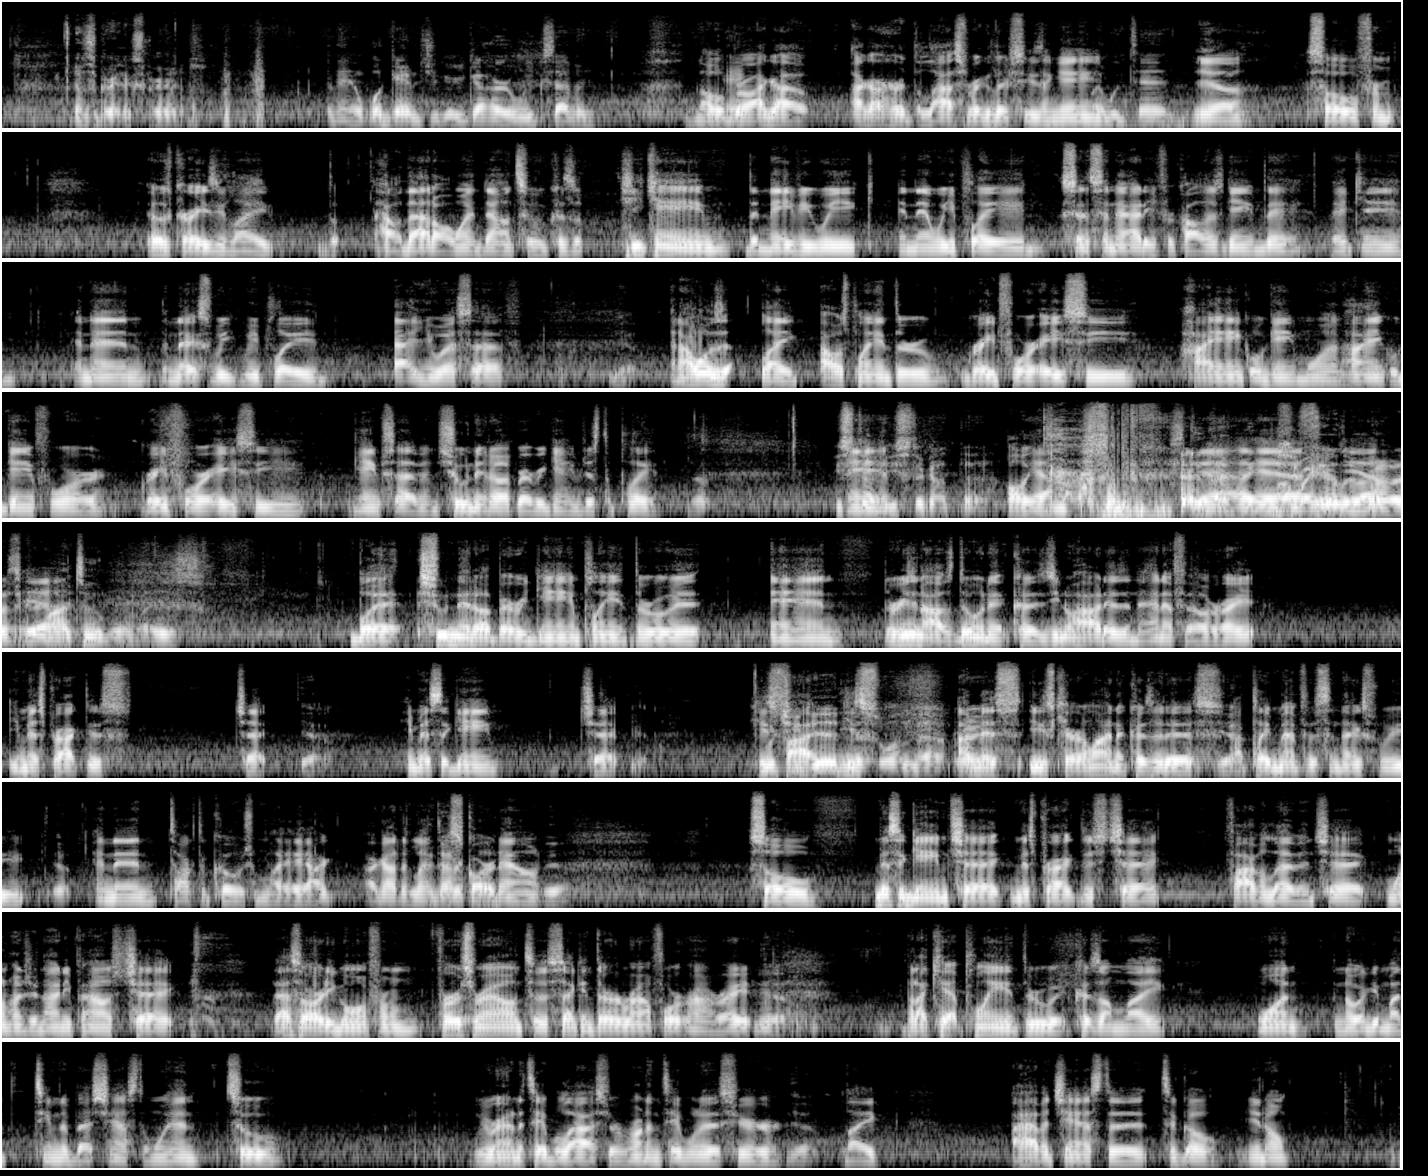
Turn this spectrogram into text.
it was a great experience. And then what game did you get? You got hurt week seven, No, bro. I got I got hurt the last regular season game. like week ten. Yeah. So from it was crazy, like the, how that all went down too, because he came the Navy week, and then we played Cincinnati for college game day. They came, and then the next week we played at USF. Yeah. And I was like, I was playing through grade four AC, high ankle game one, high ankle game four, grade four AC game seven, shooting it up every game just to play. You still And- you still got the Oh yeah, my, yeah, yeah, bump right here, yeah, bro. It's yeah. Mine too, bro. Like it's, but shooting it up every game, playing through it, and the reason I was doing it because you know how it is in the NFL, right? You miss practice, check. yeah. He missed a game, check. Yeah. He's which fi- you did he's- this one that I miss East Carolina because of this. Yeah. I play Memphis the next week, Yeah. and then talk to coach. I'm like, hey, I, I got to let this scar down. Yeah. So miss a game check, miss practice check, 5'11 check, 190 pounds check. That's already going from first round to second, third round, fourth round, right? Yeah. But I kept playing through it because I'm like, one, I know I give my team the best chance to win. Two, we ran the table last year, running the table this year. Yeah. Like, I have a chance to to go. You know,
